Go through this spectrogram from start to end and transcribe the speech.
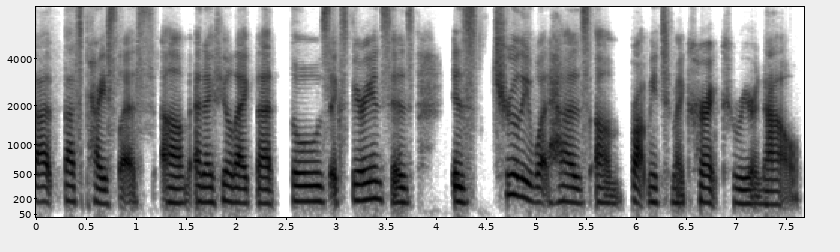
that that's priceless um, and i feel like that those experiences is truly what has um, brought me to my current career now.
